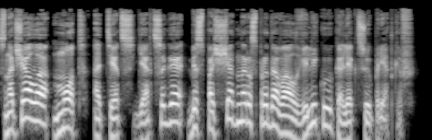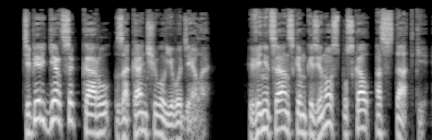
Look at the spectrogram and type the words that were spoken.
Сначала Мот, отец герцога, беспощадно распродавал великую коллекцию предков. Теперь герцог Карл заканчивал его дело в венецианском казино спускал остатки,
